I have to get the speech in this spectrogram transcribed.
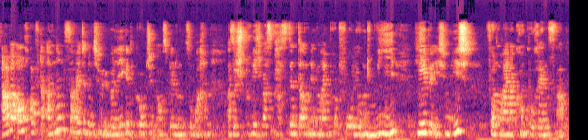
aber auch auf der anderen Seite, wenn ich mir überlege, die Coaching-Ausbildung zu machen. Also sprich, was passt denn dann in mein Portfolio und wie hebe ich mich von meiner Konkurrenz ab?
